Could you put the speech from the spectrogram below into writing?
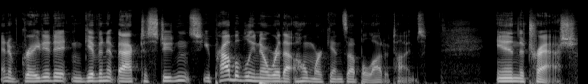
and have graded it and given it back to students, you probably know where that homework ends up a lot of times in the trash.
